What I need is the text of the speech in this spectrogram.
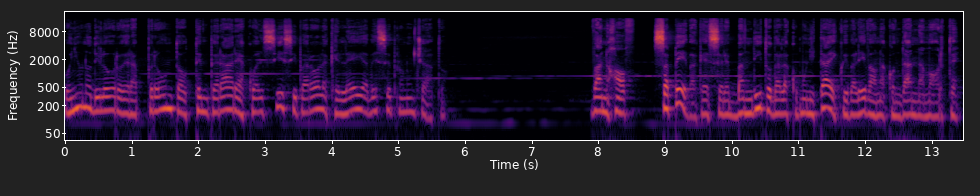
Ognuno di loro era pronto a ottemperare a qualsiasi parola che lei avesse pronunciato. Van Hoff sapeva che essere bandito dalla comunità equivaleva a una condanna a morte.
